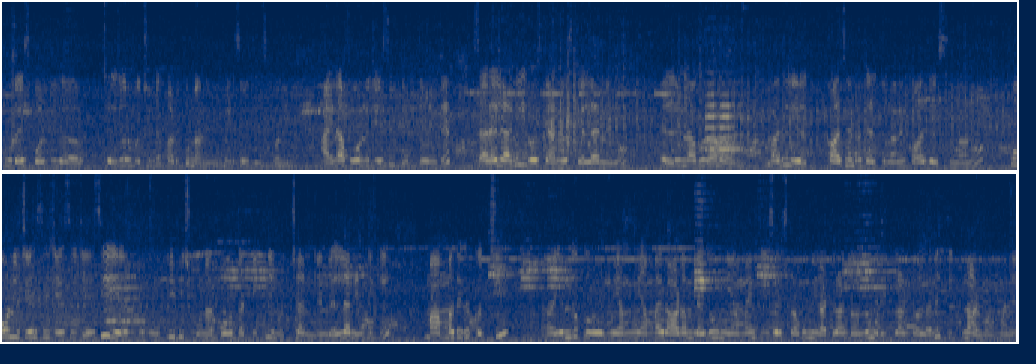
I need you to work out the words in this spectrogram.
టూ డేస్ కోల్డ్ ఫీవర్ చెల్లి జ్వరం వచ్చింటే పడుకున్నాను మెడిసిన్ తీసుకొని. అయినా ఫోన్లు చేసి తిడుతూ ఉంటే సరేలే అని ఈరోజు క్యాన్వాస్కి వెళ్ళాను నేను. వెళ్ళినా కూడా మరి కాల్ సెంటర్కి వెళ్తున్నాను కాల్ చేస్తున్నాను. ఫోన్లు చేసి చేసి చేసి పిలిపించుకున్నారు. ఫోర్ థర్టీకి నేను వచ్చాను. నేను వెళ్ళాను ఇంటికి. మా అమ్మ దగ్గరికి వచ్చి ఎందుకు మీ మీ అమ్మాయి రావడం లేదు? మీ అమ్మాయిని తీసేస్తాము. మీరు అట్లాంటి వాళ్ళు మీరు ఇట్లాంటి వాళ్ళు అని తిట్టినాడు మా అమ్మని.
